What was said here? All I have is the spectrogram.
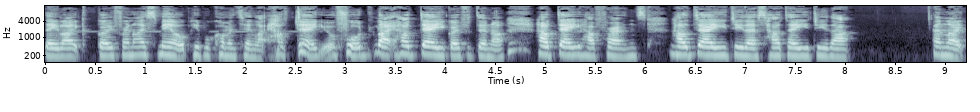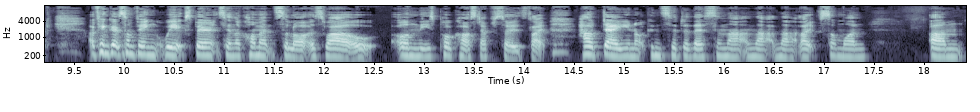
they like go for a nice meal. People commenting like, "How dare you afford? Like, how dare you go for dinner? How dare you have friends? How dare you do this? How dare you do that?" And like, I think it's something we experience in the comments a lot as well on these podcast episodes. Like, how dare you not consider this and that and that and that? Like, someone, um,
